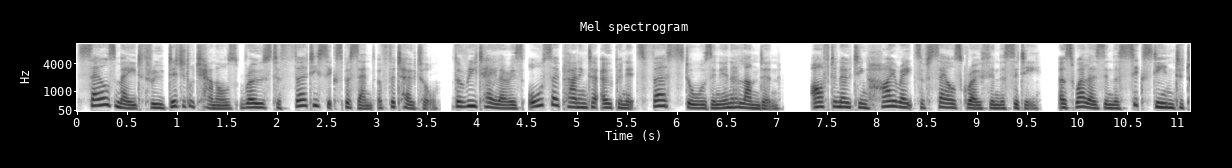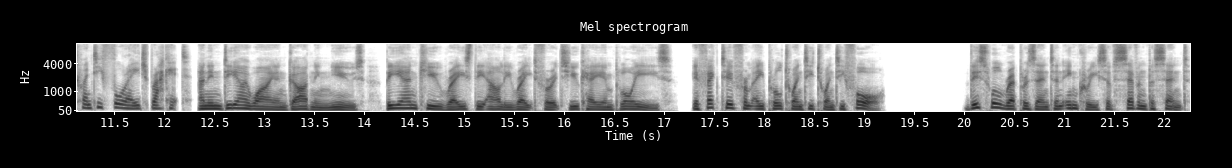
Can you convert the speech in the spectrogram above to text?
Sales made through digital channels rose to 36% of the total. The retailer is also planning to open its first stores in inner London, after noting high rates of sales growth in the city, as well as in the 16 to 24 age bracket. And in DIY and gardening news, B&Q raised the hourly rate for its UK employees, effective from April 2024. This will represent an increase of 7%,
